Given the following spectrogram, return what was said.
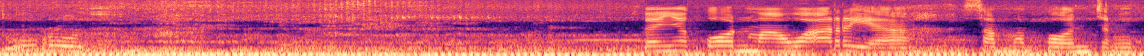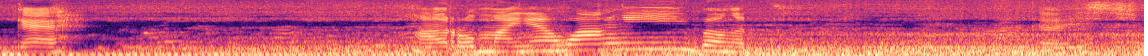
Turun. Banyak pohon mawar ya, sama pohon cengkeh. Aromanya wangi banget, guys.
